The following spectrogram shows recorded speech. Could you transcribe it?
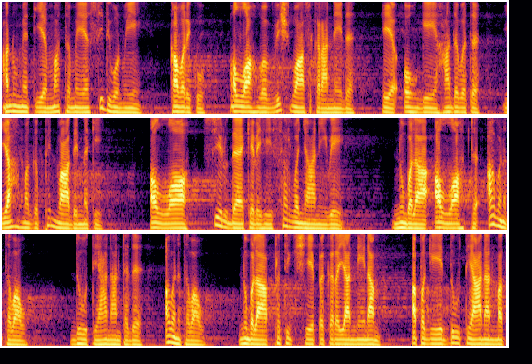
අනුමැතිය මතමය සිදුවනුයේ? කවරෙකු අල්ලාහ්ව විශ්වාස කරන්නේද? එය ඔහුගේ හදවත යහමඟ පෙන්වා දෙන්නකි. අල්له සියලු දෑ කෙරෙහි සර්වඥානී වේ. නුඹලා අල්لهට අවනතවව්. දූතයානන්ටද අවනතවව්. නුඹලා ප්‍රතික්ෂේප කර යන්නේ නම් අපගේ දූතයානන් මත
